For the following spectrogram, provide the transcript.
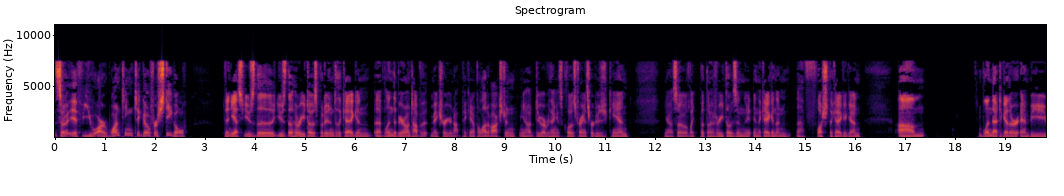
so if you are wanting to go for Stiegl, then yes, use the use the Jarritos, put it into the keg, and uh, blend the beer on top of it. Make sure you're not picking up a lot of oxygen. You know, do everything as close transferred as you can. You know, so like put the Jarritos in the in the keg and then uh, flush the keg again. Um, blend that together and be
